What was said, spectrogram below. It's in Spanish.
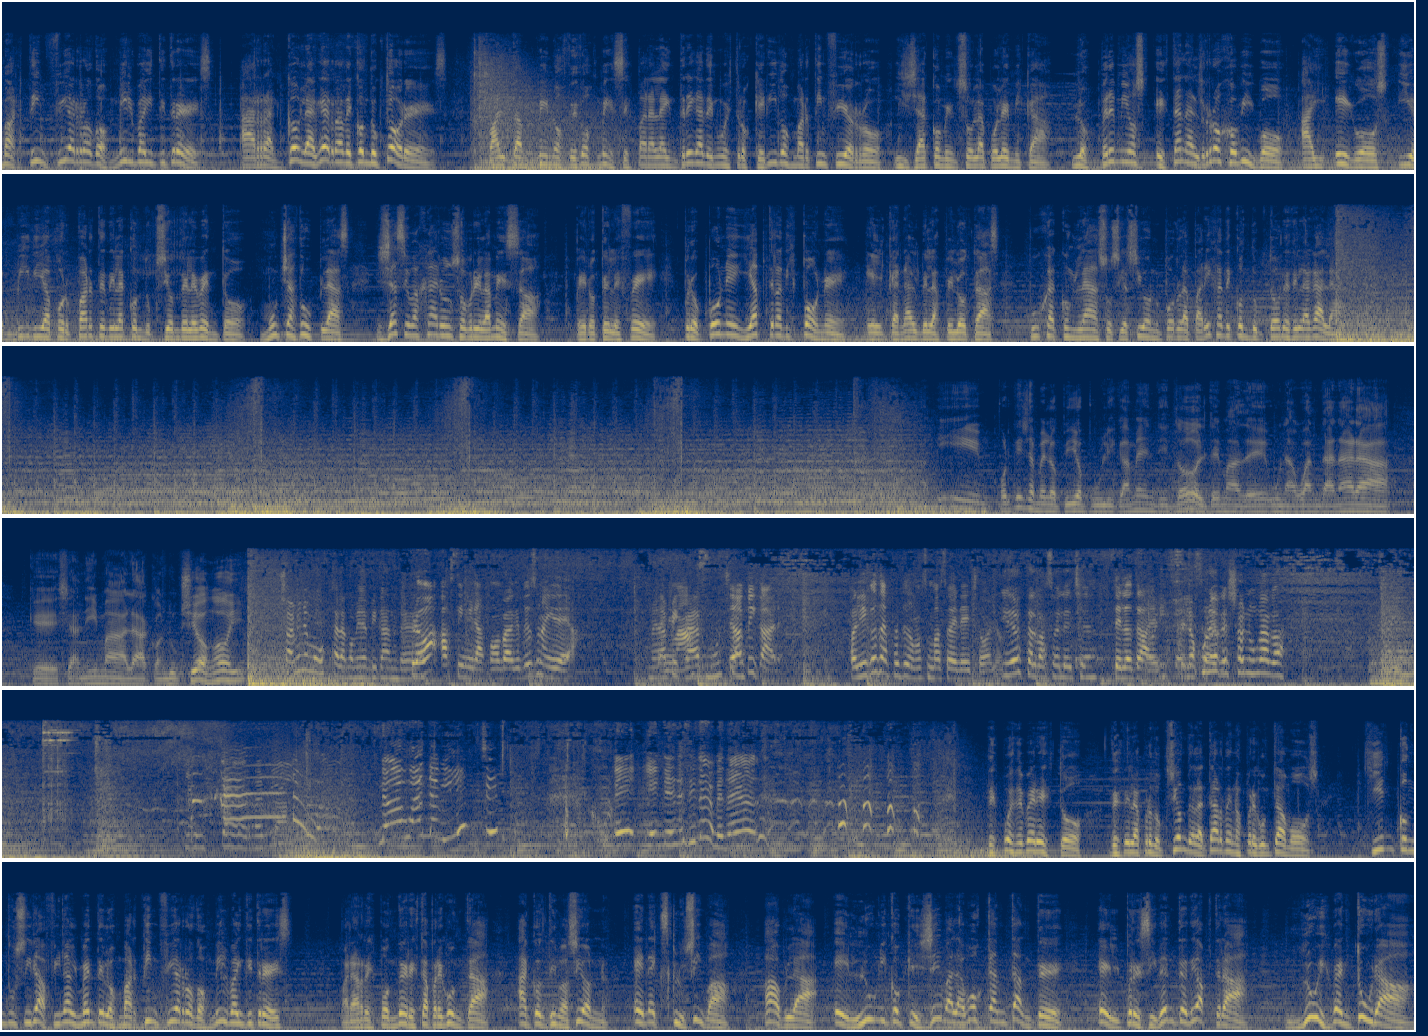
Martín Fierro 2023. Arrancó la guerra de conductores. Faltan menos de dos meses para la entrega de nuestros queridos Martín Fierro y ya comenzó la polémica. Los premios están al rojo vivo. Hay egos y envidia por parte de la conducción del evento. Muchas duplas ya se bajaron sobre la mesa. Pero Telefe propone y Aptra dispone. El canal de las pelotas puja con la asociación por la pareja de conductores de la gala. Porque ella me lo pidió públicamente y todo, el tema de una guandanara que se anima a la conducción hoy. Yo a mí no me gusta la comida picante. Probá así, mira, como para que te des una idea. me va a ¿Te picar mucho. Te va a picar. Cualquier cosa después te tomas un vaso de leche algo. ¿Y dónde está el vaso de leche? Te lo traes. Te lo juro que yo nunca... No aguanta mi leche. Eh, eh, necesito que me traigan... Después de ver esto, desde la producción de la tarde nos preguntamos, ¿quién conducirá finalmente los Martín Fierro 2023? Para responder esta pregunta, a continuación, en exclusiva, habla el único que lleva la voz cantante, el presidente de Aptra, Luis Ventura.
